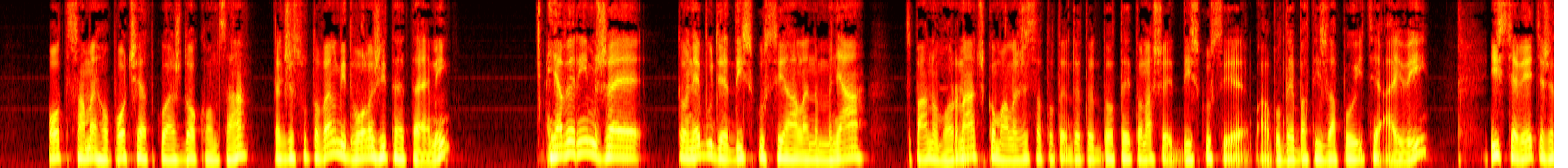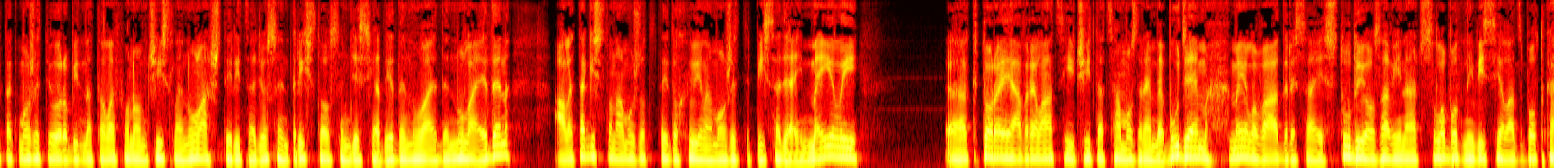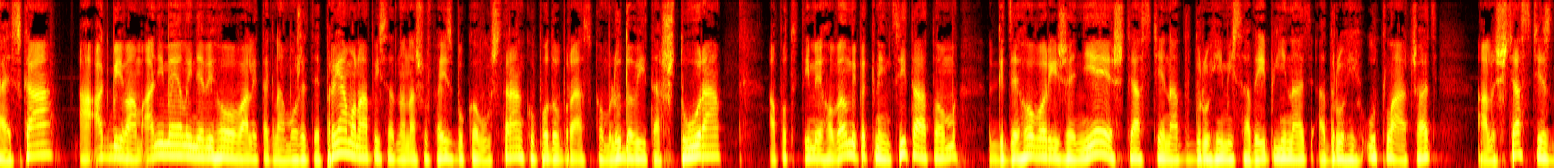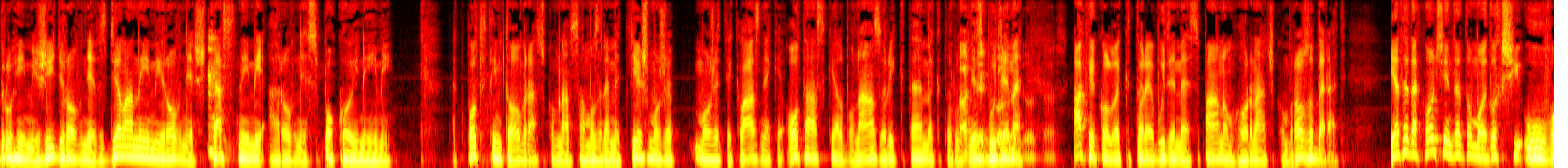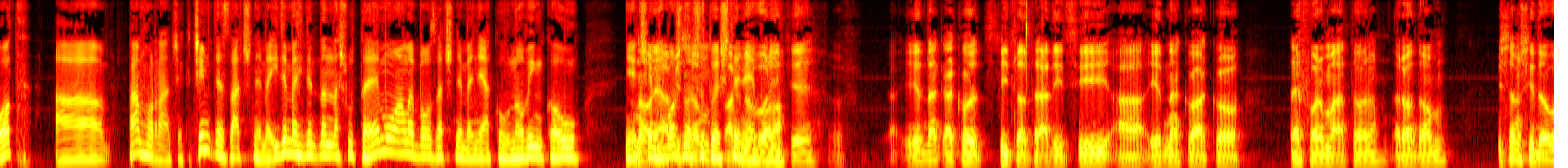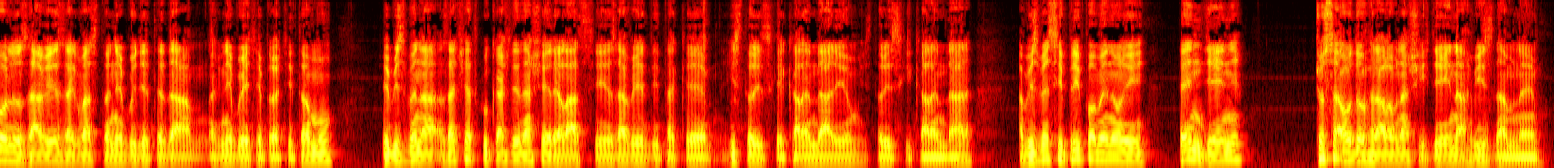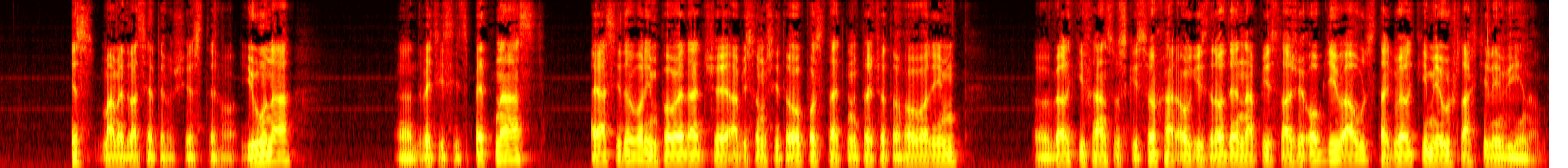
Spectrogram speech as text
od samého počiatku až do konca. Takže sú to veľmi dôležité témy. Ja verím, že to nebude diskusia len mňa, s pánom Hornáčkom, ale že sa to, do tejto našej diskusie alebo debaty zapojíte aj vy. Iste viete, že tak môžete urobiť na telefónnom čísle 048 381 0101, ale takisto nám už od tejto chvíle môžete písať aj maily, ktoré ja v relácii čítať samozrejme budem. Mailová adresa je studiozavináč.slobodnyvysielac.sk a ak by vám ani maily nevyhovovali, tak nám môžete priamo napísať na našu facebookovú stránku pod obrázkom Ľudovíta Štúra a pod tým jeho veľmi pekným citátom, kde hovorí, že nie je šťastie nad druhými sa vypínať a druhých utláčať, ale šťastie s druhými žiť rovne vzdelanými, rovne šťastnými a rovne spokojnými. Tak pod týmto obrázkom nám samozrejme tiež môže, môžete klásť nejaké otázky alebo názory k téme, ktorú dnes budeme, otázky. akékoľvek, ktoré budeme s pánom Hornáčkom rozoberať. Ja teda končím tento môj dlhší úvod a pán Hornáček, čím dnes začneme? Ideme hneď na našu tému alebo začneme nejakou novinkou, niečím no, ja možno, čo tu ešte nebolo. Dovolíte, jednak ako cítil tradícií a jednako ako reformátor rodom, by som si dovolil zaviesť, ak vás to nebude teda, ak nebudete proti tomu, že by sme na začiatku každej našej relácie zaviedli také historické kalendárium, historický kalendár, aby sme si pripomenuli ten deň, čo sa odohralo v našich dejinách významné. Dnes máme 26. júna, 2015. A ja si dovolím povedať, že aby som si to opodstatnil, prečo to hovorím, veľký francúzsky sochár Auguste Rodin napísal, že obdiv a úcta k veľkým je ušlachtilým vínom.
